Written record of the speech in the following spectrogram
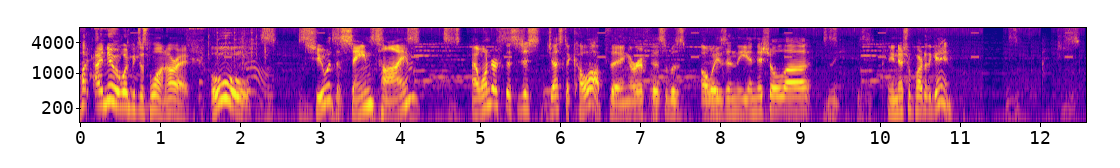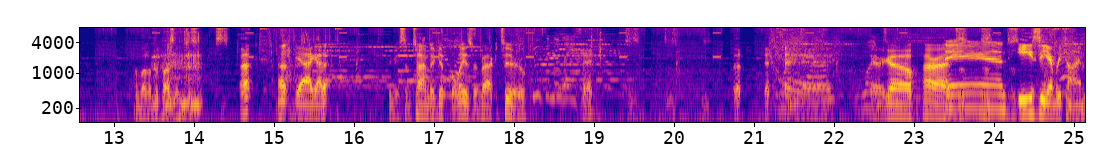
like, I knew it wouldn't be just one. All right. Ooh, two at the same time. I wonder if this is just just a co-op thing, or if this was always in the initial uh, the initial part of the game. I'm loving the buzzing. Just, uh, Uh, yeah, I got it. give me some time to get the laser back too. Using the laser. Okay. Uh, uh, uh. There we go. All right. And easy every time.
